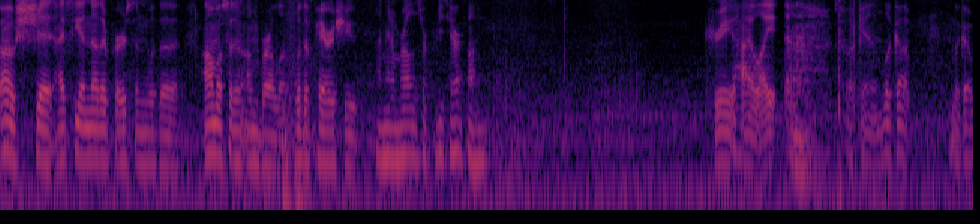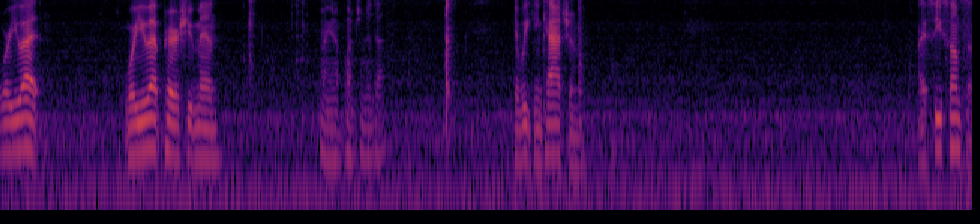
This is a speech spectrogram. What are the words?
Oh shit, I see another person with a. Almost an umbrella, with a parachute. I mean, umbrellas are pretty terrifying. Create highlight. Fucking look up. Look up. Where you at? Where you at, parachute man? Are you gonna punch him to death? If we can catch him. I see something.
